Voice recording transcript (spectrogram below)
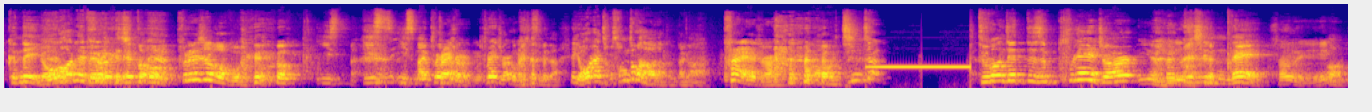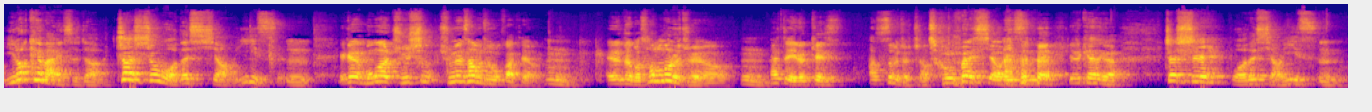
근데 영어를 배우기도 프레저가 뭐예요? is, is, is my pressure. pressure. 그렇습니다. 영어를 좀 성조가 나와요. 프레저. 어, 진짜. 두 번째 뜻은 pressure 이라는 뜻인데 성의. 어, 이렇게 많이 쓰죠. 这是我的小意思. 음. 그러니까 뭔가 주시, 주면서 하면 좋을 것 같아요. 음. 예를 들어 뭐 선물을 줘요. 음. 할 때 이렇게 쓰면 좋죠. 정말 小意思인데 이렇게 하는 거야. 这是我的小意思. 음.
